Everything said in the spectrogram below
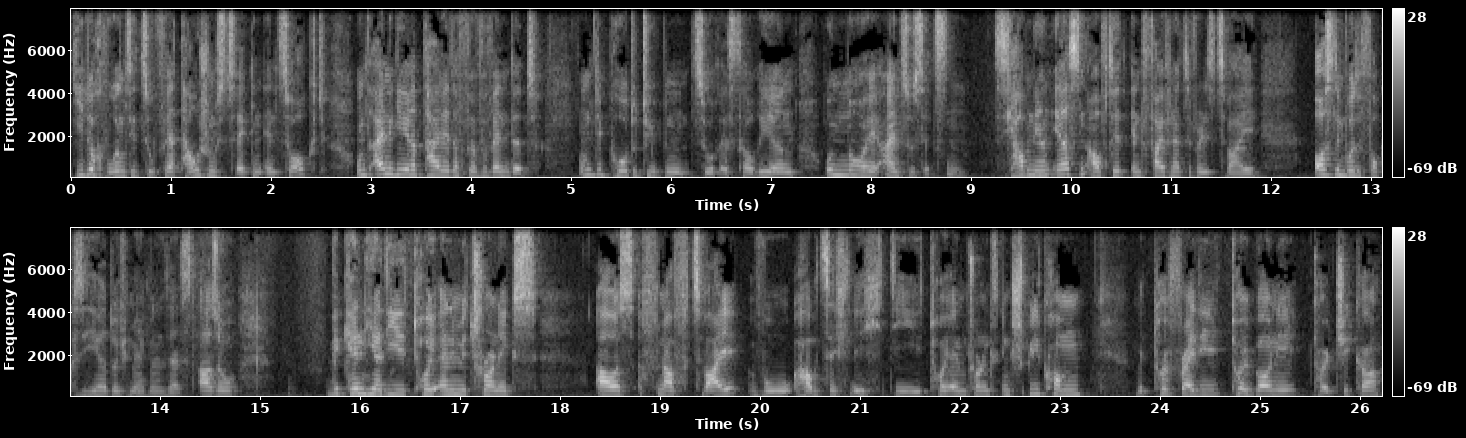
Jedoch wurden sie zu Vertauschungszwecken entsorgt und einige ihrer Teile dafür verwendet, um die Prototypen zu restaurieren und neu einzusetzen. Sie haben ihren ersten Auftritt in Five Nights at Freddy's 2. Außerdem wurde Foxy hier durch Merkel ersetzt. Also, wir kennen hier die Toy Animatronics aus FNAF 2, wo hauptsächlich die Toy Animatronics ins Spiel kommen. Mit Toy Freddy, Toy Bonnie, Toy Chica.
